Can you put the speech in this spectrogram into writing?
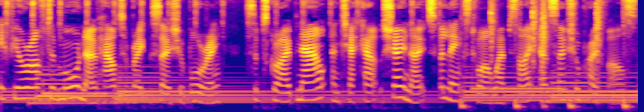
If you're after more know how to break the social boring, subscribe now and check out the show notes for links to our website and social profiles.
